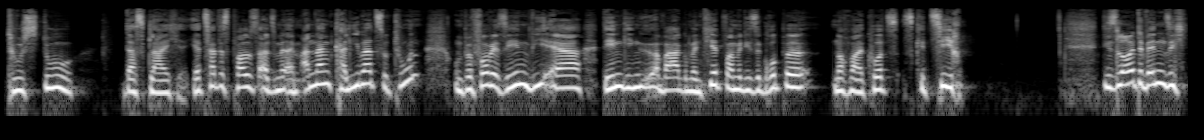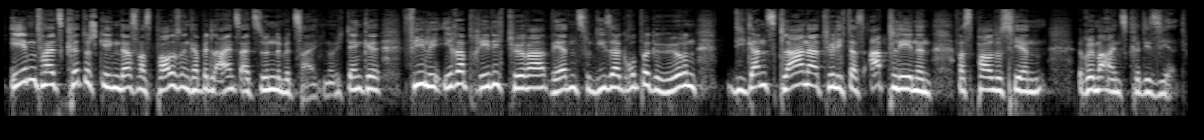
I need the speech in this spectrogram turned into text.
tust du das Gleiche. Jetzt hat es Paulus also mit einem anderen Kaliber zu tun. Und bevor wir sehen, wie er denen gegenüber argumentiert, wollen wir diese Gruppe nochmal kurz skizzieren. Diese Leute wenden sich ebenfalls kritisch gegen das, was Paulus in Kapitel 1 als Sünde bezeichnet. Und ich denke, viele ihrer Predigthörer werden zu dieser Gruppe gehören, die ganz klar natürlich das ablehnen, was Paulus hier in Römer 1 kritisiert.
